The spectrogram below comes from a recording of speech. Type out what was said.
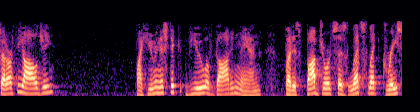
set our theology by humanistic view of God and man, but as Bob George says, let's let grace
